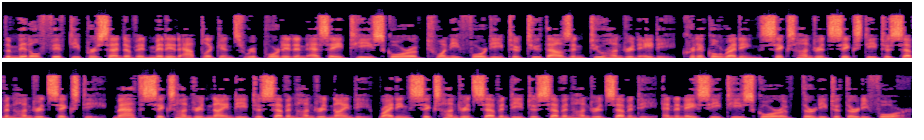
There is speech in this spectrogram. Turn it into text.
The middle 50% of admitted applicants reported an SAT score of 2040 to 2280, critical reading 660 to 760, math 690 to 790, writing 670 to 770, and an ACT score of 30 to 34.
